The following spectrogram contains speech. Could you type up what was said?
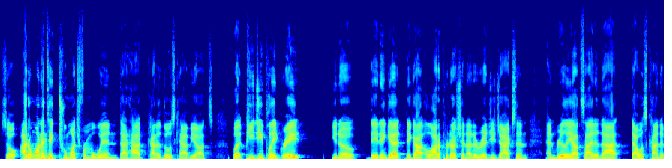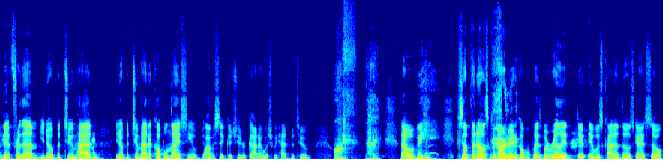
So I don't want to take too much from a win that had kind of those caveats. But PG played great. You know they didn't get they got a lot of production out of Reggie Jackson, and really outside of that, that was kind of it for them. You know Batum had you know Batum had a couple nice you know obviously a good shooter. God, I wish we had Batum. that would be something else. Kennard made a couple plays, but really it, it was kind of those guys. So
